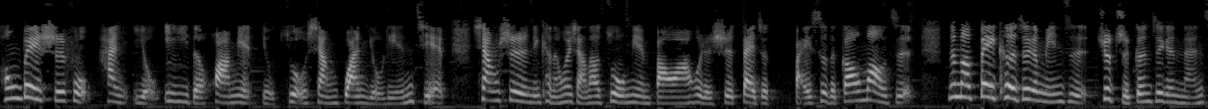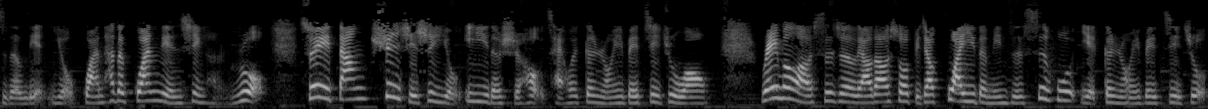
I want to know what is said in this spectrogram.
烘焙师傅和有意义的画面有做相关、有连结，像是你可能会想到做面包啊，或者是戴着白色的高帽子。那么贝克这个名字就只跟这个男子的脸有关，它的关联性很弱，所以当讯息是有意义的时候，才会更容易被记住哦。Raymond 老师则聊到说，比较怪异的名字似乎也更容易被记住。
